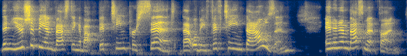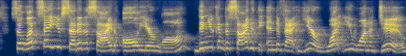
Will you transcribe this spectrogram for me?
then you should be investing about 15%. That would be 15,000 in an investment fund. So let's say you set it aside all year long, then you can decide at the end of that year what you want to do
